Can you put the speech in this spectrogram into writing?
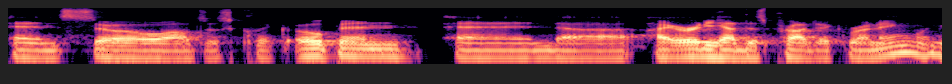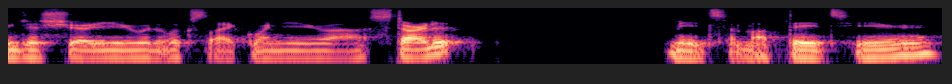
and so I'll just click open and uh, I already had this project running. Let me just show you what it looks like when you uh, start it. Made some updates here.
